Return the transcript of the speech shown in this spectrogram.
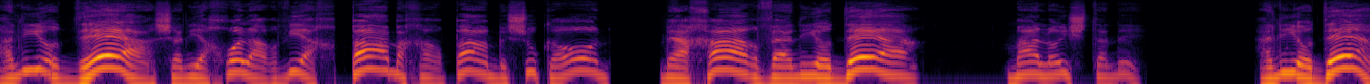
אני יודע שאני יכול להרוויח פעם אחר פעם בשוק ההון, מאחר ואני יודע מה לא ישתנה. אני יודע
